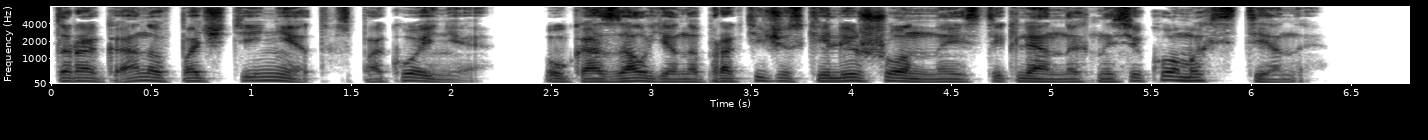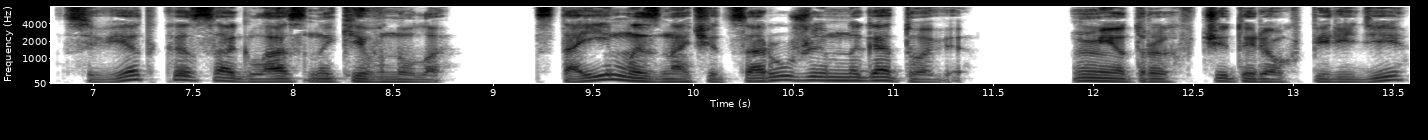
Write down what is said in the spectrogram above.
Тараканов почти нет, спокойнее», — указал я на практически лишенные стеклянных насекомых стены. Светка согласно кивнула. Стоим мы, значит, с оружием наготове. Метрах в четырех впереди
